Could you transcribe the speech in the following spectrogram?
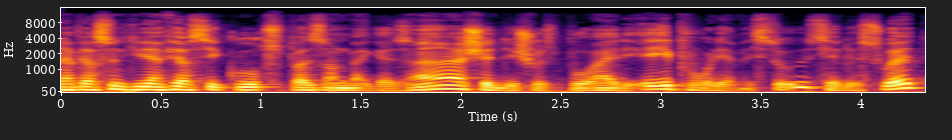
La personne qui vient faire ses courses passe dans le magasin, achète des choses pour elle et pour les restos, si elle le souhaite.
